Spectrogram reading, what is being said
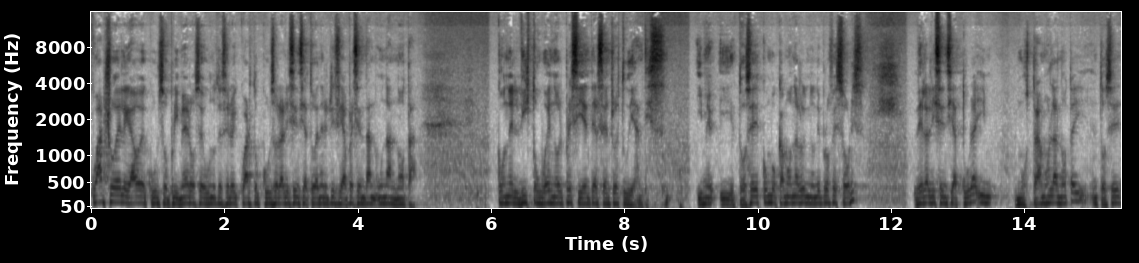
cuatro delegados de curso, primero, segundo, tercero y cuarto curso de la licenciatura en electricidad presentan una nota con el visto bueno del presidente del centro de estudiantes. Y, entonces convocamos una reunión de profesores de la licenciatura y mostramos la nota y entonces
